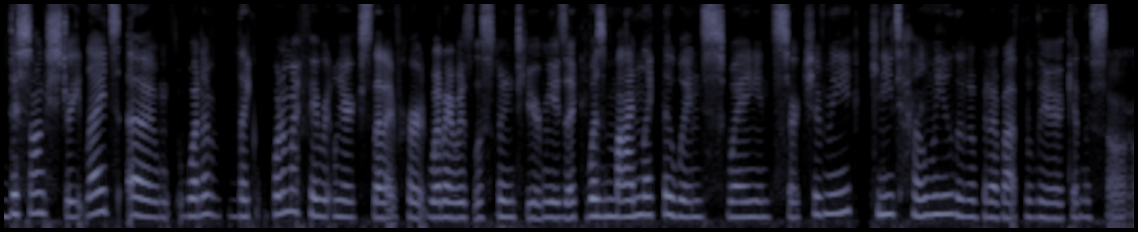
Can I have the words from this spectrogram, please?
the song Streetlights, um, one of like one of my favorite lyrics that I've heard when I was listening to your music was "Mine like the wind swaying in search of me." Can you tell me a little bit about the lyric in the song?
